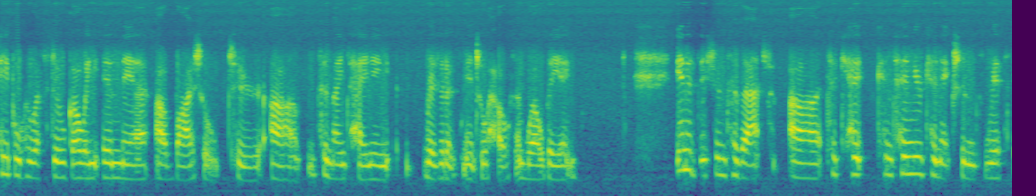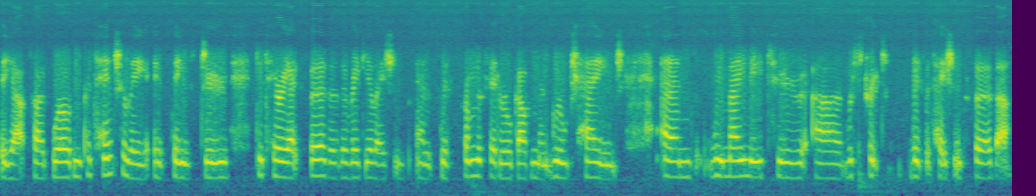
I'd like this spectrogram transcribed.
people who are still going in there are vital to uh, to maintaining residents' mental health and well-being. In addition to that, uh, to continue connections with the outside world and potentially if things do deteriorate further, the regulations and with, from the federal government will change and we may need to uh, restrict visitations further.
